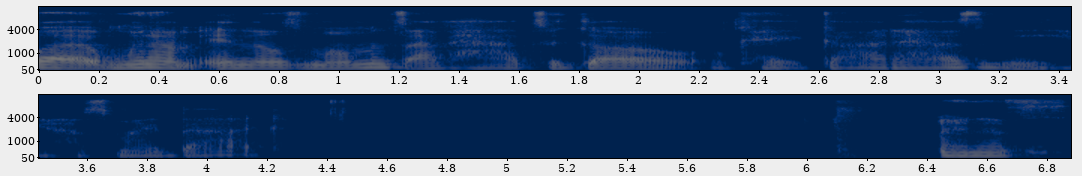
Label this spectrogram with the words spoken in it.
But when I'm in those moments, I've had to go, okay, God has me, He has my back. And it's,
